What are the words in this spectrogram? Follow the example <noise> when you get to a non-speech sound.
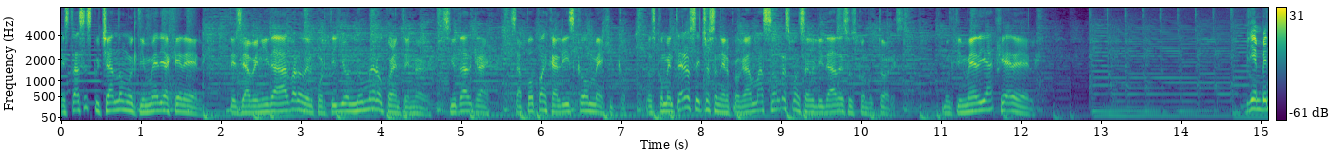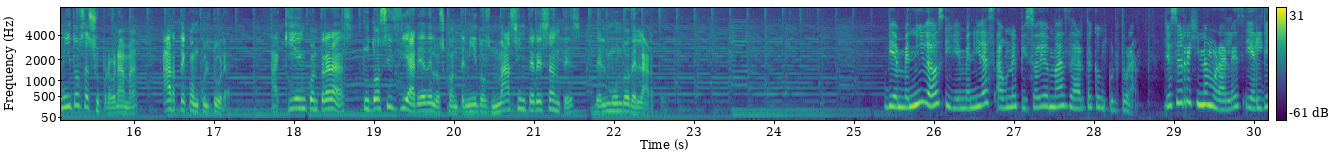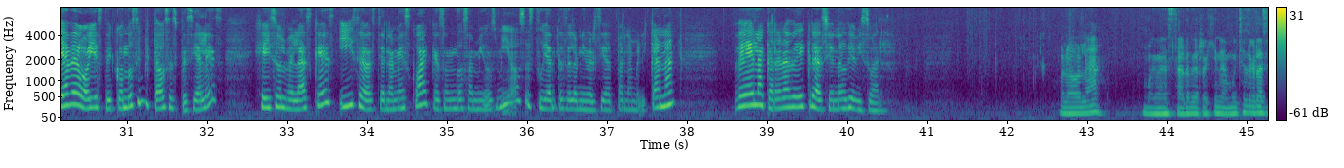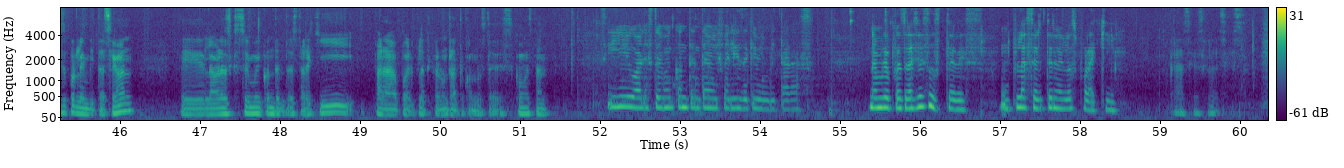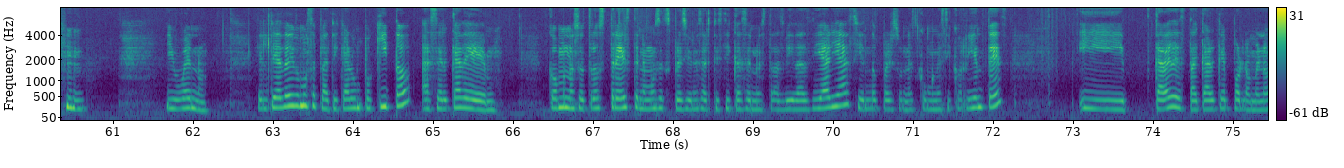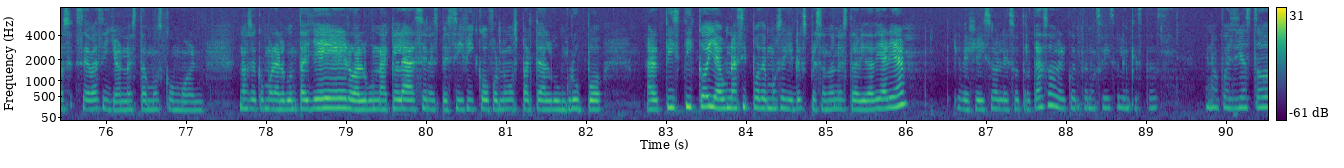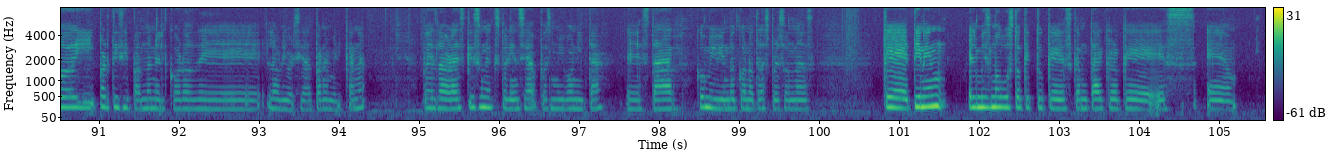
Estás escuchando Multimedia GDL desde Avenida Álvaro del Portillo número 49, Ciudad Gran, Zapopan, Jalisco, México. Los comentarios hechos en el programa son responsabilidad de sus conductores. Multimedia GDL. Bienvenidos a su programa Arte con Cultura. Aquí encontrarás tu dosis diaria de los contenidos más interesantes del mundo del arte. Bienvenidos y bienvenidas a un episodio más de Arte con Cultura. Yo soy Regina Morales y el día de hoy estoy con dos invitados especiales, Geisol Velázquez y Sebastián Amezcua, que son dos amigos míos, estudiantes de la Universidad Panamericana de la carrera de Creación Audiovisual. Hola, hola. Muy buenas tardes, Regina. Muchas gracias por la invitación. Eh, la verdad es que estoy muy contento de estar aquí para poder platicar un rato con ustedes. ¿Cómo están? Sí, igual estoy muy contenta y muy feliz de que me invitaras. No, hombre, pues gracias a ustedes. Un placer tenerlos por aquí. Gracias, gracias. <laughs> y bueno, el día de hoy vamos a platicar un poquito acerca de cómo nosotros tres tenemos expresiones artísticas en nuestras vidas diarias, siendo personas comunes y corrientes. Y cabe destacar que por lo menos Sebas y yo no estamos como en, no sé, como en algún taller o alguna clase en específico, formemos parte de algún grupo artístico y aún así podemos seguir expresando nuestra vida diaria de Heisol es otro caso. A ver, cuéntanos, Heisol, ¿en qué estás? Bueno, pues yo estoy participando en el coro de la Universidad Panamericana. Pues la verdad es que es una experiencia pues muy bonita eh, estar conviviendo con otras personas que tienen el mismo gusto que tú que es cantar. Creo que es eh,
